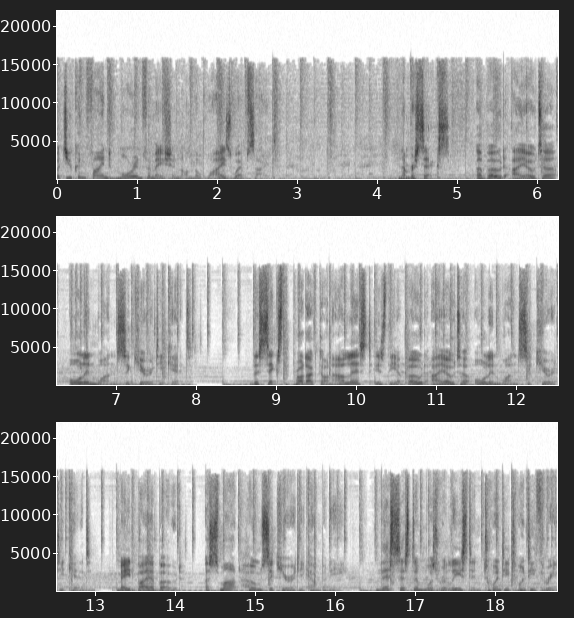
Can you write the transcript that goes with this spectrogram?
but you can find more information on the Wyze website. Number 6. Abode IOTA All-in-One Security Kit. The sixth product on our list is the Abode IOTA All-in-One Security Kit, made by Abode, a smart home security company. This system was released in 2023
